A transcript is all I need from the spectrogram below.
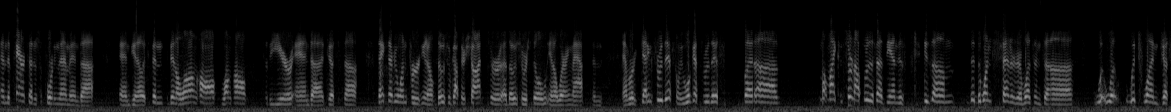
and the parents that are supporting them, and uh, and you know, it's been been a long haul, long haul for the year, and uh, just uh, thanks everyone for you know those who got their shots or uh, those who are still you know wearing masks, and and we're getting through this, and we will get through this. But uh, my, my concern, I'll throw this at the end, is is um the the one senator wasn't uh wh- wh- which one just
